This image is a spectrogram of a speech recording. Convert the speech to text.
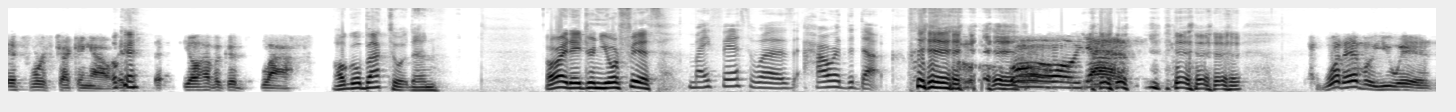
it's worth checking out. Okay. It's- uh, you'll have a good laugh. I'll go back to it then. All right, Adrian, your fifth. My fifth was Howard the Duck. Oh yes. Whatever you is,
